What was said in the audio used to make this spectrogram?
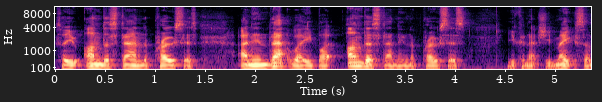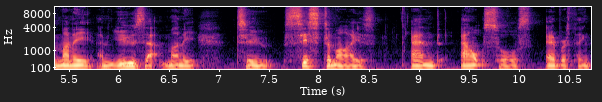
So you understand the process. And in that way, by understanding the process, you can actually make some money and use that money to systemize and outsource everything.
